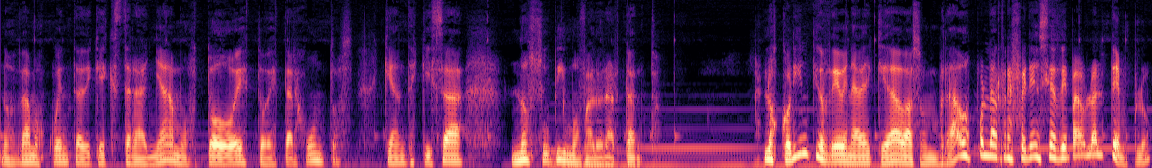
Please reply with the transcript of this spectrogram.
nos damos cuenta de que extrañamos todo esto de estar juntos, que antes quizá no supimos valorar tanto. Los corintios deben haber quedado asombrados por las referencias de Pablo al templo,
